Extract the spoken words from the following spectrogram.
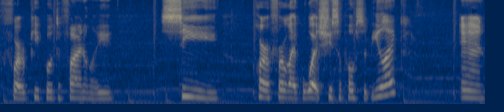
for people to finally see her for like what she's supposed to be like. And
